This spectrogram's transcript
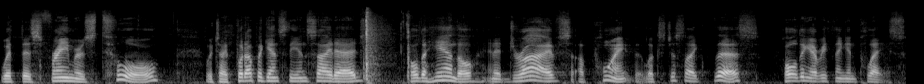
with this framer's tool which I put up against the inside edge, hold a handle, and it drives a point that looks just like this, holding everything in place.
